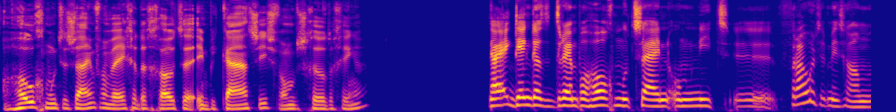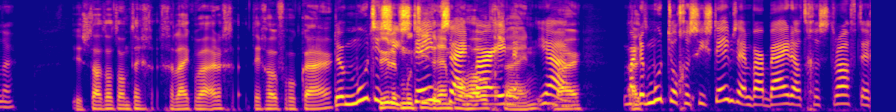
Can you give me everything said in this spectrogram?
hoog moeten zijn vanwege de grote implicaties van beschuldigingen? Nou, ik denk dat de drempel hoog moet zijn om niet eh, vrouwen te mishandelen. Staat dat dan tegen, gelijkwaardig tegenover elkaar? Er moet een Tuurlijk moet systeem drempel zijn waarin. zijn, ja, maar Maar uit- er moet toch een systeem zijn waarbij dat gestraft en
